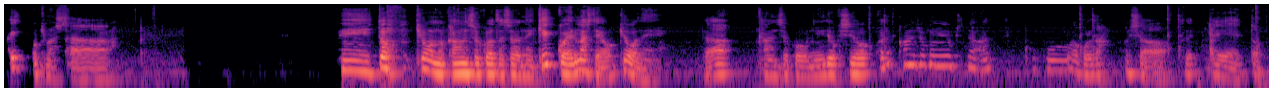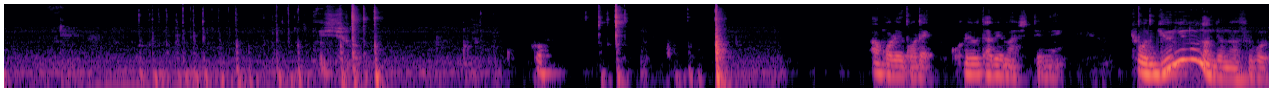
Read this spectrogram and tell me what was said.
はい、起きました。えーと、今日の完食私はね、結構やりましたよ。今日はね、あ、完食を入力しよう。あれ完食入力しない。あここ、あ、これだ。よっしゃこれ、えーと。よいしょ。こうあ、これこれ。これを食べましてね。今日牛乳飲んだんだよな、すごい。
